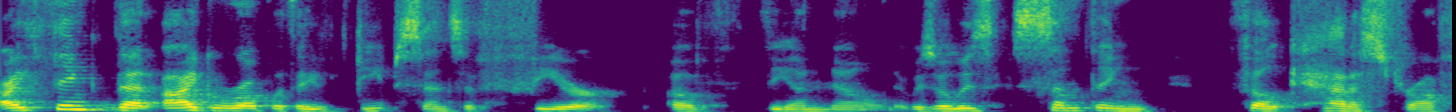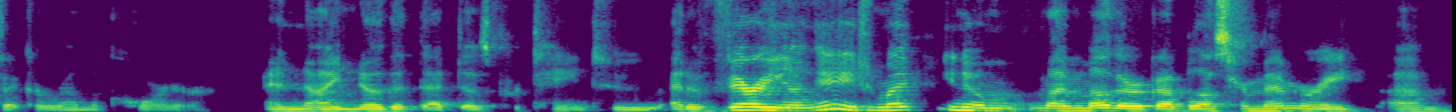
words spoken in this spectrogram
I think that I grew up with a deep sense of fear of the unknown. There was always something felt catastrophic around the corner. And i know that that does pertain to at a very young age my you know my mother god bless her memory um,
